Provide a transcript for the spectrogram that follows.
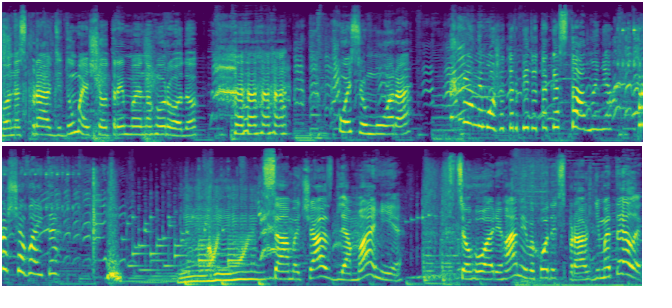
Вона справді думає, що отримує нагороду. Ось умора. Я не можу терпіти таке ставлення. Прощавайте. Саме час для магії. З цього орігамі виходить справжній метелик.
